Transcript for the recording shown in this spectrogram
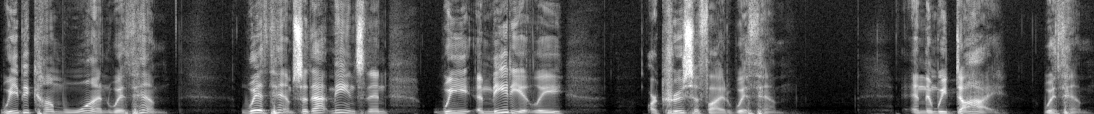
we become one with Him. With Him. So that means then we immediately are crucified with Him. And then we die with Him.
